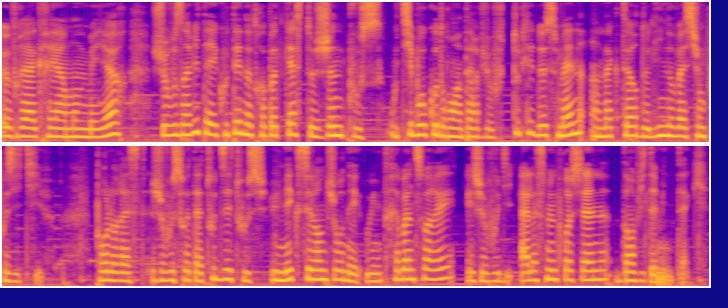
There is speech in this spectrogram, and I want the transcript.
œuvrer à créer un monde meilleur, je vous invite à écouter notre podcast Jeune Pousse, où Thibaut Caudron interviewe toutes les deux semaines un acteur de l'innovation positive. Pour le reste, je vous souhaite à toutes et tous une excellente journée ou une très bonne soirée et je vous dis à la semaine prochaine dans Vitamine Tech.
